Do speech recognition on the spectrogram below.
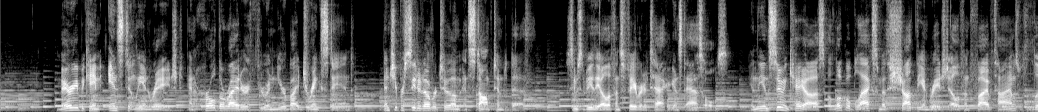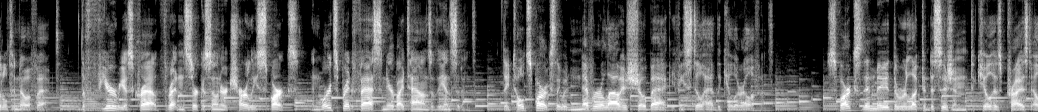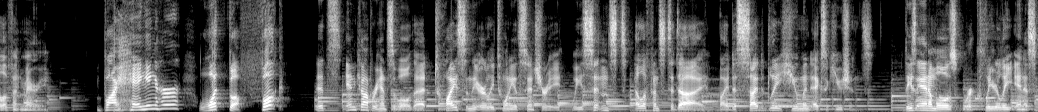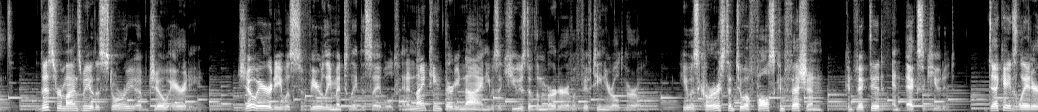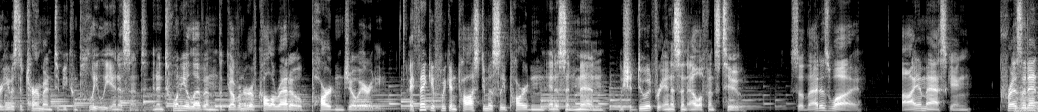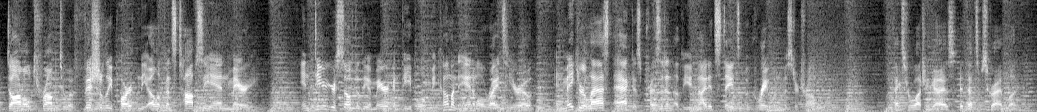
Mary became instantly enraged and hurled the rider through a nearby drink stand. Then she proceeded over to him and stomped him to death. Seems to be the elephant's favorite attack against assholes. In the ensuing chaos, a local blacksmith shot the enraged elephant five times with little to no effect. The furious crowd threatened circus owner Charlie Sparks, and word spread fast to nearby towns of the incident. They told Sparks they would never allow his show back if he still had the killer elephant. Sparks then made the reluctant decision to kill his prized elephant Mary. By hanging her? What the fuck? It's incomprehensible that twice in the early 20th century we sentenced elephants to die by decidedly human executions. These animals were clearly innocent. This reminds me of the story of Joe Arridy. Joe Arridy was severely mentally disabled, and in 1939 he was accused of the murder of a 15-year-old girl. He was coerced into a false confession, convicted, and executed. Decades later, he was determined to be completely innocent, and in 2011, the governor of Colorado pardoned Joe Arridy. I think if we can posthumously pardon innocent men, we should do it for innocent elephants too. So that is why I am asking President Donald Trump to officially pardon the elephants Topsy and Mary. Endear yourself to the American people, become an animal rights hero, and make your last act as President of the United States a great one, Mr. Trump. Thanks for watching, guys. Hit that subscribe button.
